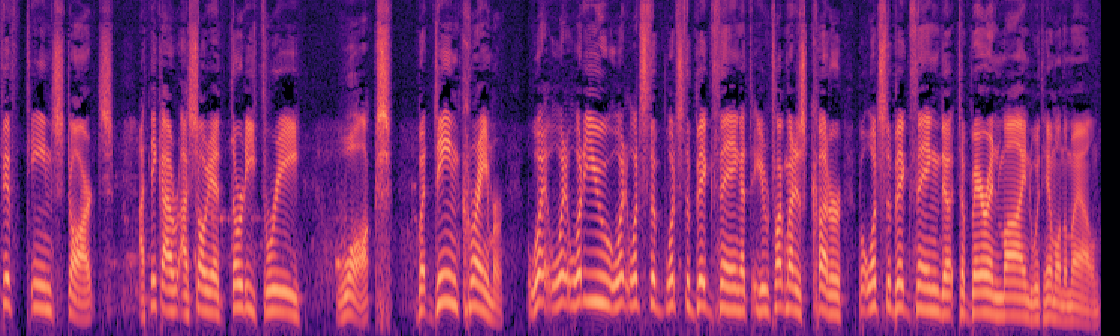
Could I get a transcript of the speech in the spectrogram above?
15 starts. I think I, I saw he had 33 walks. But Dean Kremer, what what what do you what what's the what's the big thing? You were talking about his cutter, but what's the big thing to, to bear in mind with him on the mound?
